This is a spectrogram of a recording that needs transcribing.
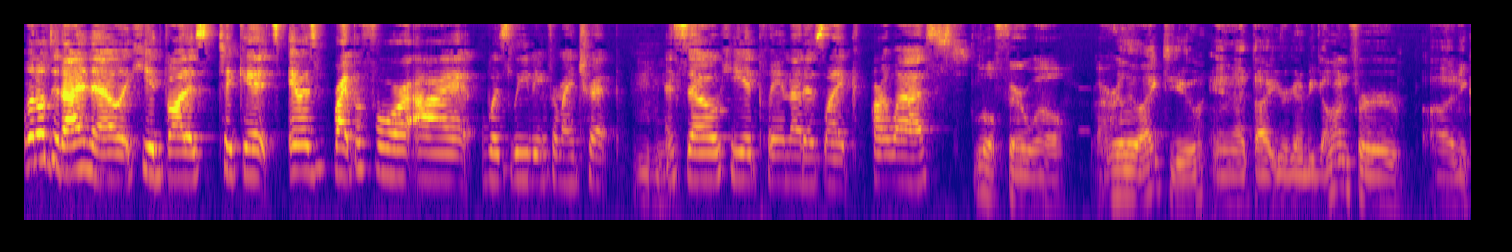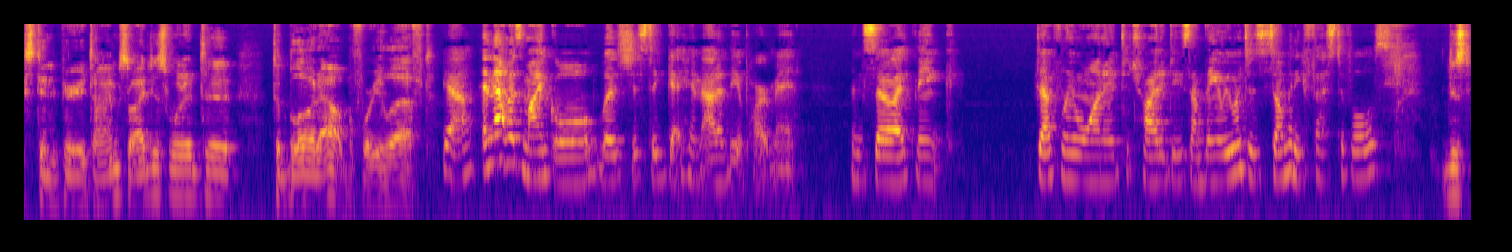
little did I know, like, he had bought us tickets. It was right before I was leaving for my trip. hmm And so he had planned that as, like, our last. A little farewell. I really liked you, and I thought you were going to be gone for an extended period of time, so I just wanted to to blow it out before you left. Yeah. And that was my goal, was just to get him out of the apartment. And so I think definitely wanted to try to do something. And we went to so many festivals. Just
